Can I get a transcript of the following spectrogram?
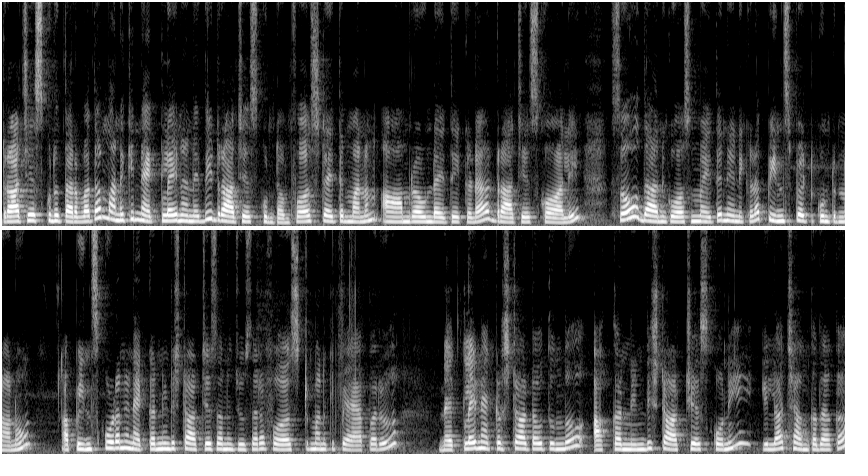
డ్రా చేసుకున్న తర్వాత మనకి నెక్ లైన్ అనేది డ్రా చేసుకుంటాం. ఫస్ట్ అయితే మనం ఆమ్ రౌండ్ అయితే ఇక్కడ డ్రా చేసుకోవాలి. సో దానికోసం అయితే నేను ఇక్కడ పిన్స్ పెట్టుకుంటున్నాను. ఆ పిన్స్ కూడా నేను ఎక్కడి నుండి స్టార్ట్ చేశాను చూసారా? ఫస్ట్ మనకి పేపరు నెక్ లైన్ ఎక్కడ స్టార్ట్ అవుతుందో అక్కడి నుండి స్టార్ట్ చేసుకొని ఇలా చంక దాకా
